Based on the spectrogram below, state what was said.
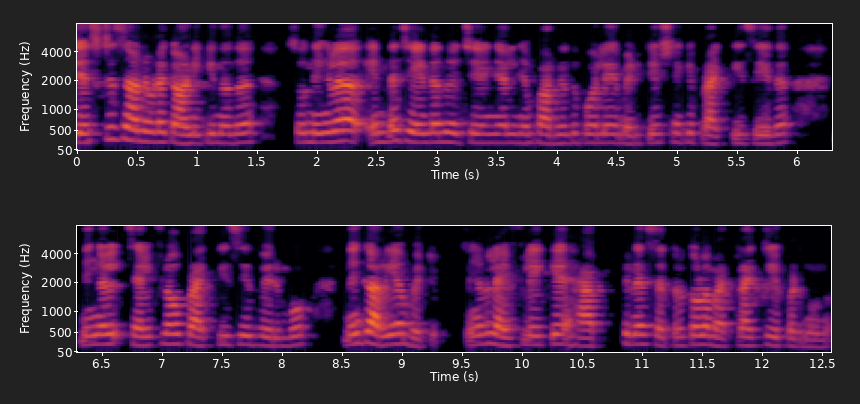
ജസ്റ്റിസ് ആണ് ഇവിടെ കാണിക്കുന്നത്. സോ നിങ്ങൾ എന്താ ചെയ്യേണ്ടതെന്ന് വെച്ച് കഴിഞ്ഞാൽ ഞാൻ പറഞ്ഞതുപോലെ മെഡിറ്റേഷനൊക്കെ പ്രാക്ടീസ് ചെയ്ത് നിങ്ങൾ സെൽഫ് ലവ് പ്രാക്ടീസ് ചെയ്ത് വരുമ്പോൾ നിങ്ങൾക്ക് അറിയാൻ പറ്റും. നിങ്ങളുടെ ലൈഫിലേക്ക് ഹാപ്പിനെസ് എത്രത്തോളം അട്രാക്ട് ചെയ്യപ്പെടുന്നു എന്ന്.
